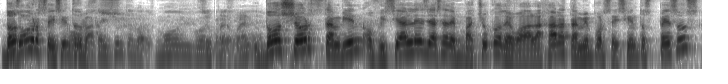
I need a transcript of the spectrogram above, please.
Dos, por 600 baros. 600 baros. Muy buen Súper precio. bueno. Dos shorts también oficiales, ya sea de Pachuco o de Guadalajara, también por 600 pesos.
